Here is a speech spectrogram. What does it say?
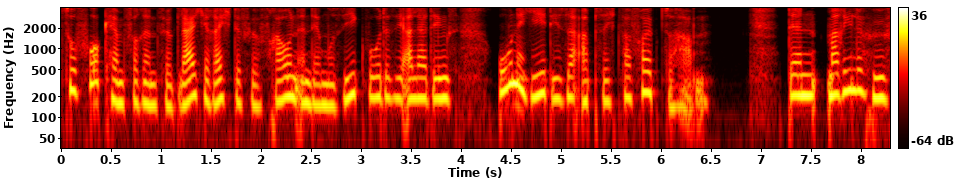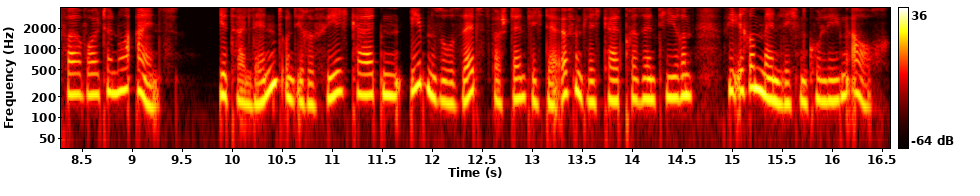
Zur Vorkämpferin für gleiche Rechte für Frauen in der Musik wurde sie allerdings, ohne je diese Absicht verfolgt zu haben. Denn Mariele Höfer wollte nur eins: ihr Talent und ihre Fähigkeiten ebenso selbstverständlich der Öffentlichkeit präsentieren wie ihre männlichen Kollegen auch.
